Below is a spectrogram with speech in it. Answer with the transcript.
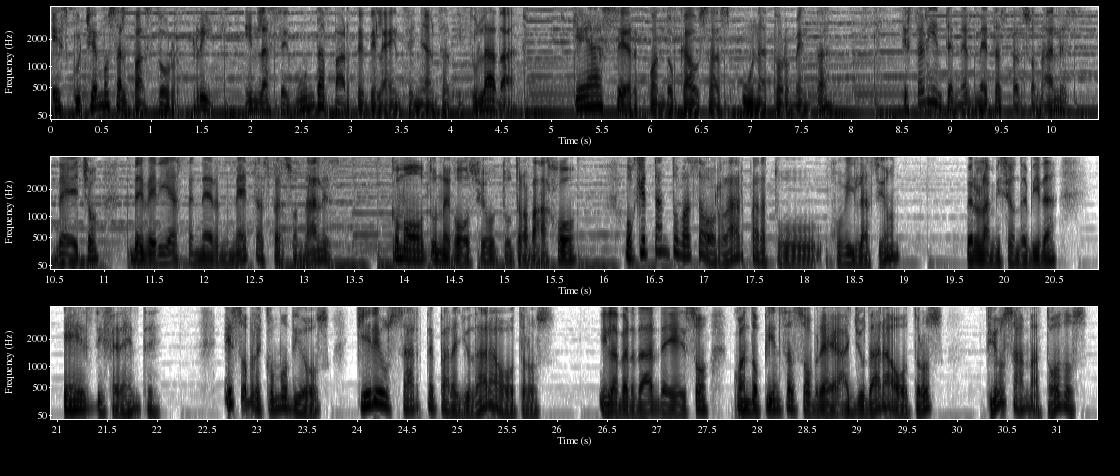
Escuchemos al pastor Rick en la segunda parte de la enseñanza titulada ¿Qué hacer cuando causas una tormenta? Está bien tener metas personales. De hecho, deberías tener metas personales, como tu negocio, tu trabajo, o qué tanto vas a ahorrar para tu jubilación. Pero la misión de vida es diferente. Es sobre cómo Dios quiere usarte para ayudar a otros. Y la verdad de eso, cuando piensas sobre ayudar a otros, Dios ama a todos.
